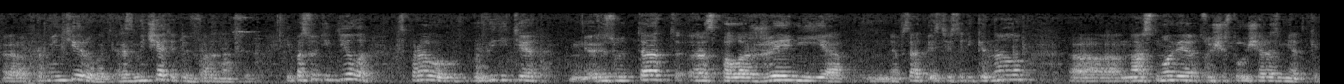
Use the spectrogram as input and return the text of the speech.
фрагментировать, размечать эту информацию. И по сути дела, справа вы видите результат расположения в соответствии с оригиналом э, на основе существующей разметки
